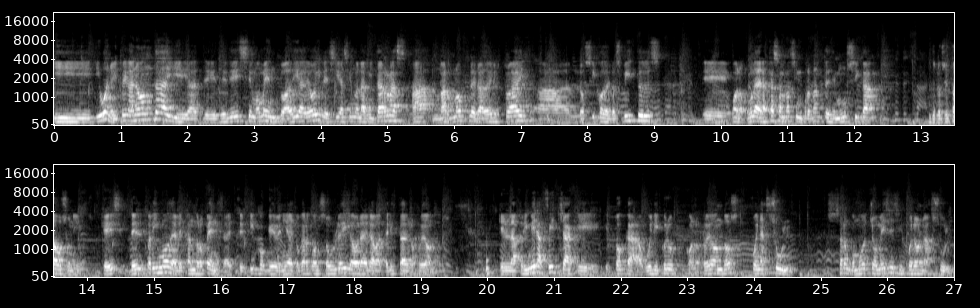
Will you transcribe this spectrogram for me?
Y, bueno, y pegan onda y desde ese momento a día de hoy le sigue haciendo las guitarras a Mark Knopfler, a Strike, a los hijos de los Beatles. Eh, bueno, una de las casas más importantes de música de los Estados Unidos, que es del primo de Alejandro Penza, este tipo que venía de tocar con Soul y ahora era baterista de Los Redondos. Que en la primera fecha que, que toca Willy Crook con Los Redondos fue en azul. Se usaron como ocho meses y fueron a azul.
